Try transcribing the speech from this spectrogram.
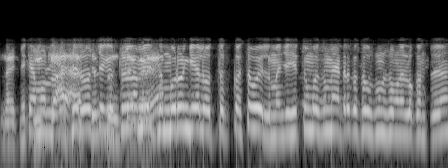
नाही, मी काय ठीक म्हणलो आहे, असे असेल रोजच्या गोष्टीला मी. समोरून गेलो तर कसं होईल? म्हणजे हे तुमचं मॅटर कसं उचलून समजणार लोकांचं?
